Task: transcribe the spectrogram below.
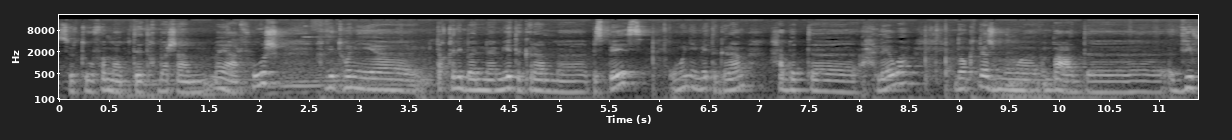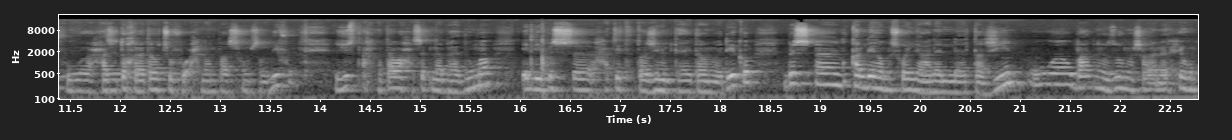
surtout فما بنات برشا ما يعرفوش. خديت هوني آه، تقريبا 100 غرام آه، بسباس وهوني 100 غرام حبة آه، حلاوة donc تنجموا من بعد تضيفوا حاجات أخرى تو تشوفوا إحنا شو باش نضيفوا juste إحنا توا حاجتنا بهذوما اللي باش حطيت الطاجين نتاعي تو نوريكم باش نقليهم شوية على الطاجين وبعد نهزوهم إن شاء الله نرحيهم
